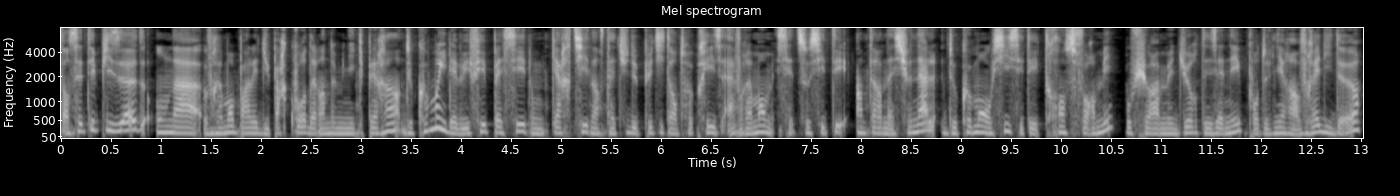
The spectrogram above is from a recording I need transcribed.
Dans cet épisode, on a vraiment parlé du parcours d'Alain Dominique Perrin, de comment il avait fait passer donc Cartier d'un statut de petite entreprise à vraiment cette société internationale, de comment aussi il s'était transformé au fur et à mesure des années pour devenir un vrai leader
